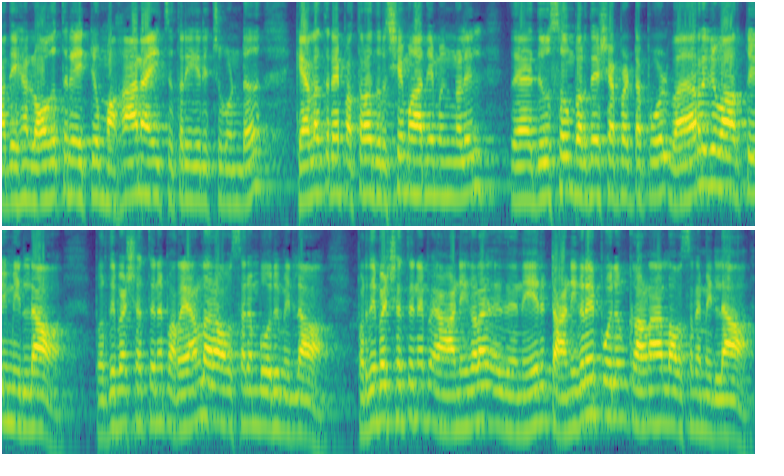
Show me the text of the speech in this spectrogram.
അദ്ദേഹം ലോകത്തിലെ ഏറ്റവും മഹാനായി ചിത്രീകരിച്ചുകൊണ്ട് കേരളത്തിലെ പത്ര ദൃശ്യമാധ്യമങ്ങളിൽ ദിവസവും പ്രത്യക്ഷപ്പെട്ടപ്പോൾ വേറൊരു വാർത്തയുമില്ല. പ്രതിപക്ഷത്തിന് പറയാനുള്ള ഒരു അവസരം പോലുമില്ല. പ്രതിപക്ഷത്തിന് അണികളെ നേരിട്ട് അണികളെ പോലും കാണാനുള്ള അവസരമില്ല.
